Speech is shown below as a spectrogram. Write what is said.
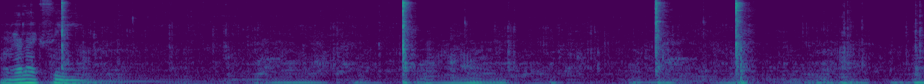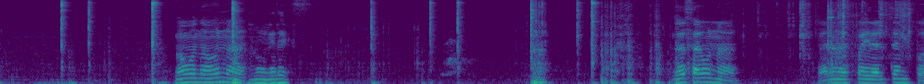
Vamos, Galaxy. 1 a 1. Vamos, Galaxy. 2 a 1. Ganando Spiral Tempo.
